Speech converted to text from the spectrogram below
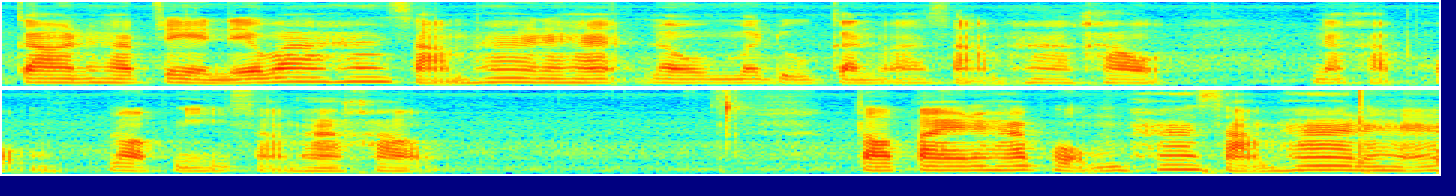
69 นะครับ จะเห็นได้ว่า 535 นะฮะ เรามาดูกันว่า 35 เข้านะครับผม รอบนี้ 35 เข้า ต่อไปนะครับผม 535 นะฮะ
